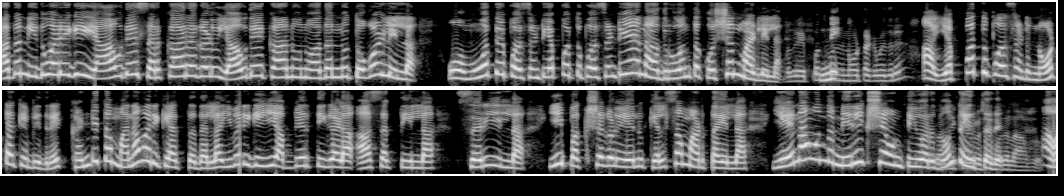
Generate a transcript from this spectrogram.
ಅದನ್ನು ಇದುವರೆಗೆ ಯಾವುದೇ ಸರ್ಕಾರಗಳು ಯಾವುದೇ ಕಾನೂನು ಅದನ್ನು ತಗೊಳ್ಳಿಲ್ಲ. ಓ ಮೂವತ್ತೇ ಪರ್ಸೆಂಟ್ ಎಪ್ಪತ್ತು ಪರ್ಸೆಂಟ್ ಏನಾದ್ರು ಅಂತ ಕ್ವಶನ್ ಮಾಡ್ಲಿಲ್ಲ. ಆ ಎಪ್ಪತ್ತು ಪರ್ಸೆಂಟ್ ನೋಟಕ್ಕೆ ಬಿದ್ರೆ ಖಂಡಿತ ಮನವರಿಕೆ ಆಗ್ತದಲ್ಲ. ಇವರಿಗೆ ಈ ಅಭ್ಯರ್ಥಿಗಳ ಆಸಕ್ತಿ ಇಲ್ಲ ಸರಿ ಇಲ್ಲ ಈ ಪಕ್ಷಗಳು ಏನು ಕೆಲಸ ಮಾಡ್ತಾ ಇಲ್ಲ ಏನೋ ಒಂದು ನಿರೀಕ್ಷೆ ಉಂಟು ಇವರದು ಅಂತ ಇರ್ತದೆ. ಆ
